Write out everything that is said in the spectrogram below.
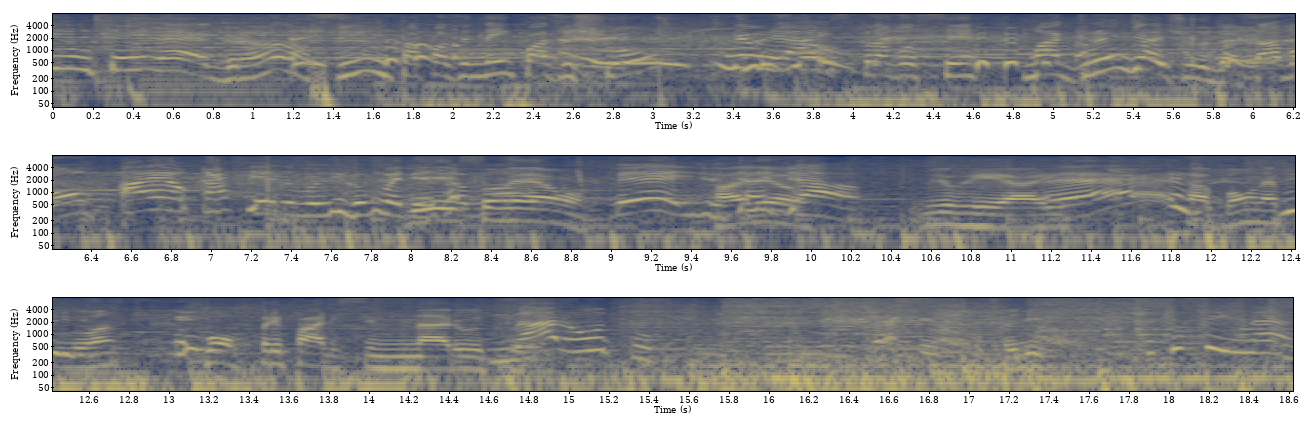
Que não tem, né, grana, assim, não tá fazendo nem quase show, mil reais pra você. Uma grande ajuda, tá bom? Ah, é o cachê do Bom de Companhia, tá Isso bom? mesmo. Beijo, Valeu. tchau, tchau. Mil reais. É. Tá bom, né, pro Luan? Bom, prepare-se, Naruto. Naruto. Será que ele ficou feliz? Acho que sim, né?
